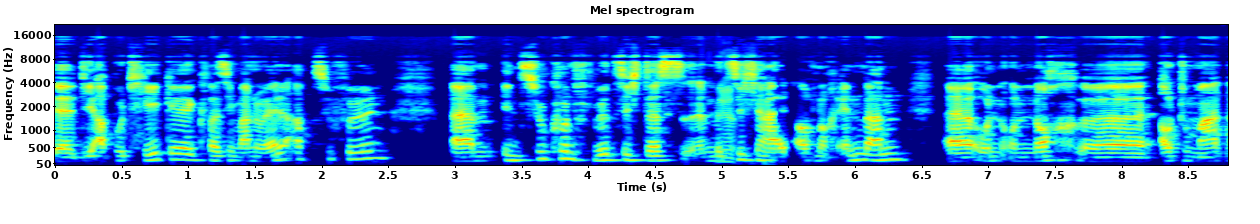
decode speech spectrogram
äh, die Apotheke quasi manuell abzufüllen. Ähm, in Zukunft wird sich das äh, mit ja. Sicherheit auch noch ändern äh, und, und noch äh, automat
